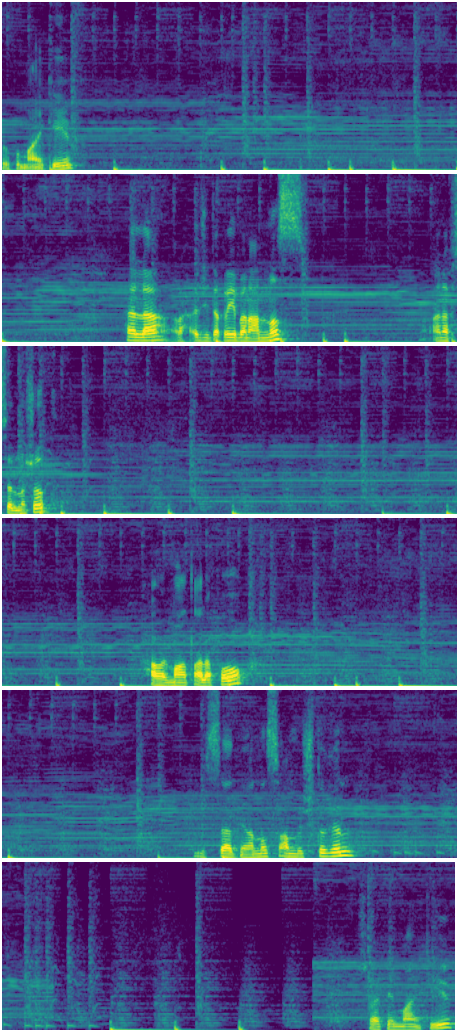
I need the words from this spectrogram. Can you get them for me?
شوفوا معي كيف. هلا راح أجي تقريبا على النص على نفس المشط. حاول ما اطلع لفوق لساتني على النص عم بشتغل شايفين معي كيف.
